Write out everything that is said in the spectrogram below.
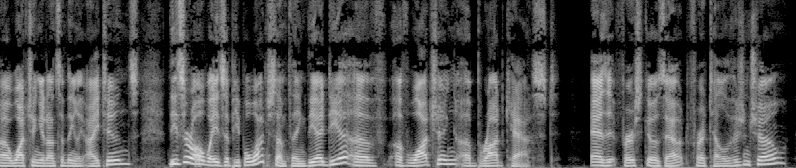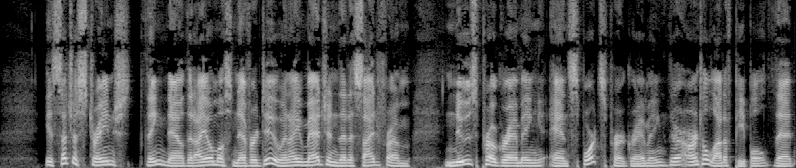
uh, watching it on something like iTunes. These are all ways that people watch something. The idea of of watching a broadcast as it first goes out for a television show is such a strange thing now that I almost never do. And I imagine that aside from news programming and sports programming, there aren't a lot of people that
